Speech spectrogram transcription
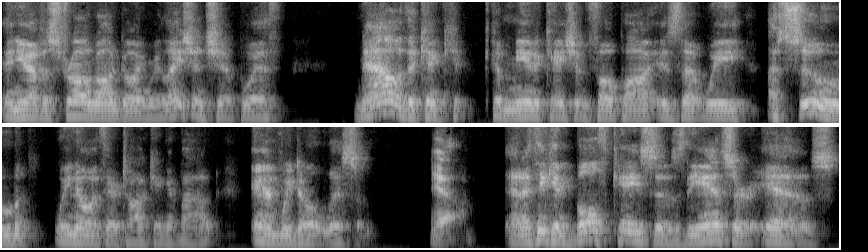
and you have a strong ongoing relationship with, now the con- communication faux pas is that we assume we know what they're talking about and we don't listen. Yeah. And I think in both cases, the answer is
